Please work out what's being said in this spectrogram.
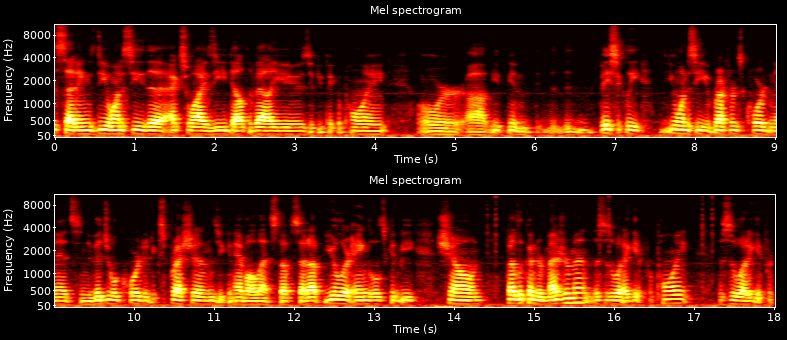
the settings do you want to see the x y z delta values if you pick a point or uh, you can basically you want to see reference coordinates individual coordinate expressions you can have all that stuff set up euler angles can be shown if i look under measurement this is what i get for point this is what i get for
